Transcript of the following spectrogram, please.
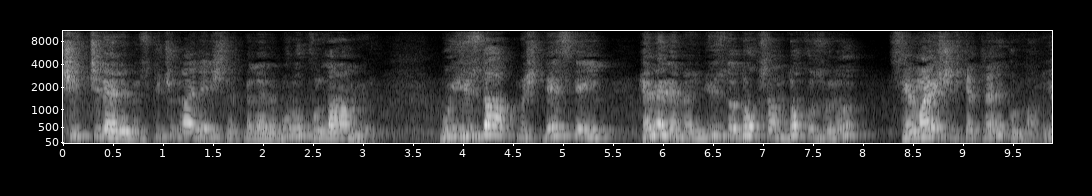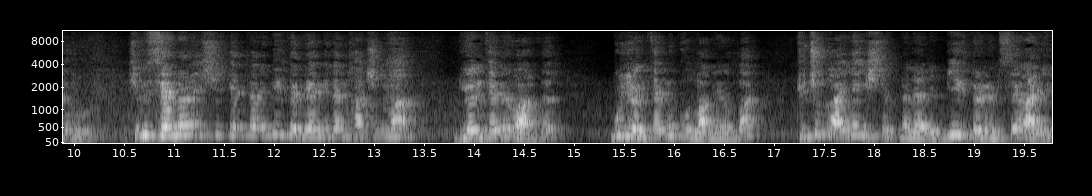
çiftçilerimiz, küçük aile işletmeleri bunu kullanamıyor. Bu yüzde 60 desteğin hemen hemen yüzde 99'unu sermaye şirketleri kullanıyor. Şimdi sermaye şirketleri bir de vergiden kaçınma yöntemi vardır. Bu yöntemi kullanıyorlar. Küçük aile işletmeleri bir dönüm serayı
